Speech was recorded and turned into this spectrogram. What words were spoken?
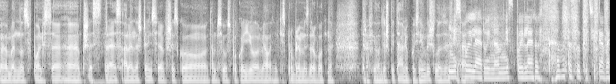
e, będąc w Polsce e, przez stres, ale na szczęście wszystko tam się uspokoiło, miała jakieś problemy zdrowotne, trafiła do szpitalu, później wyszła ze szpitalu. Nie spoileruj nam, nie spoileruj nam, to są te ciekawe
